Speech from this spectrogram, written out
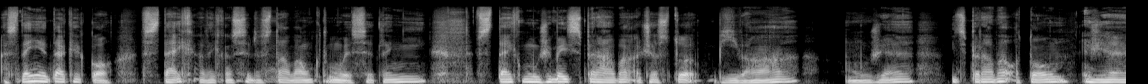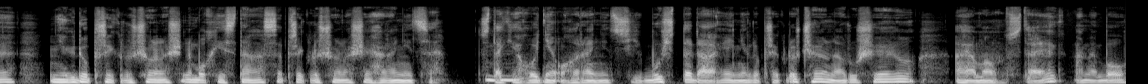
a stejně tak jako vztek, a teď se dostávám k tomu vysvětlení, vztek může být zpráva a často bývá, může být zpráva o tom, že někdo překročil naše, nebo chystá se překročil naše hranice. Vztek mm-hmm. je hodně o hranicích. Buď teda je někdo překročil, narušil a já mám vztek, anebo,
